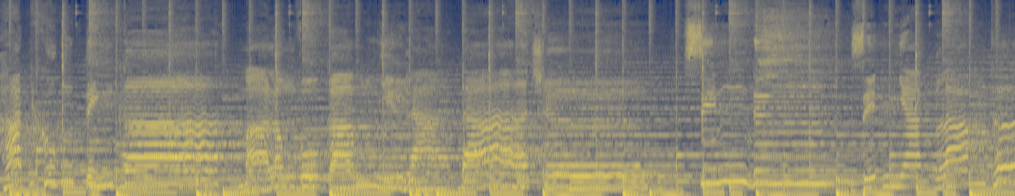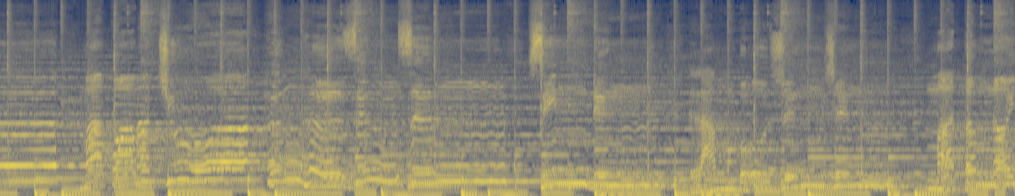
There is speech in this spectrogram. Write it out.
hát khúc tình ca mà lòng vô cảm như là đã chờ. Xin đừng dệt nhạc làm thơ mà qua mặt chúa hứng hờ dưng dưng xin đừng làm bộ dưng dưng mà tâm nói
